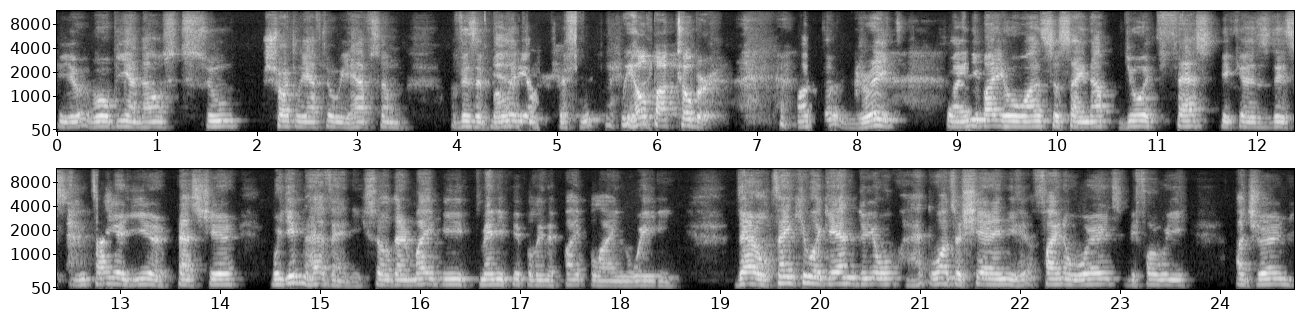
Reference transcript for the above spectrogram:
will be announced soon, shortly after we have some visibility yeah. We hope October. October. Great. So anybody who wants to sign up, do it fast because this entire year, past year, we didn't have any. So there might be many people in the pipeline waiting. Daryl, thank you again. Do you want to share any final words before we adjourn?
